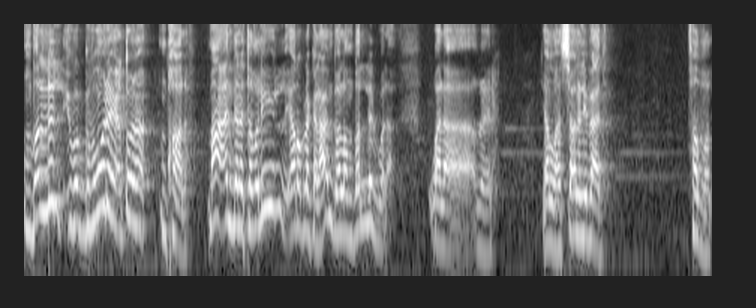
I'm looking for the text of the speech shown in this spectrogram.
مضلل يوقفونه ويعطونه مخالف. ما عندنا تضليل يا رب لك الحمد ولا مضلل ولا ولا غيره. يلا السؤال اللي بعده. تفضل.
